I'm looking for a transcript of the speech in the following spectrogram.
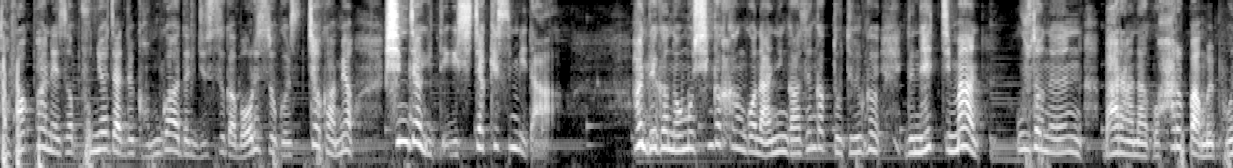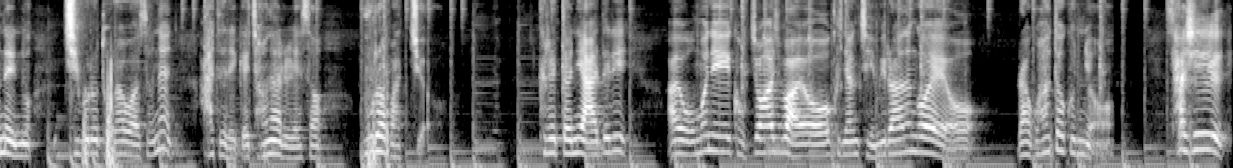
도박판에서 부녀자들 검거하던 뉴스가 머릿속을 스쳐가며 심장이 뛰기 시작했습니다. 아, 내가 너무 심각한 건 아닌가 생각도 들기는 했지만 우선은 말 안 하고 하룻밤을 보낸 후 집으로 돌아와서는 아들에게 전화를 해서 물어봤죠. 그랬더니 아들이 아유 어머니 걱정하지 마요. 그냥 재미로 하는 거예요. 라고 하더군요. 사실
